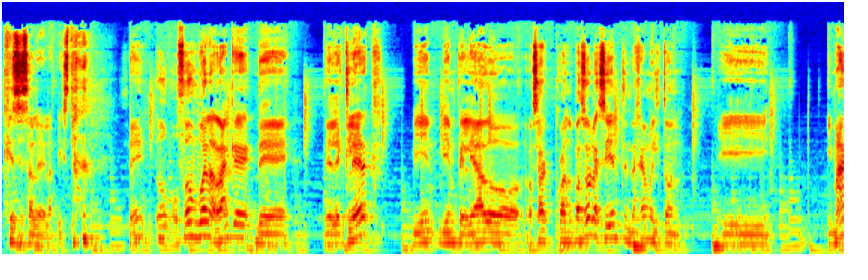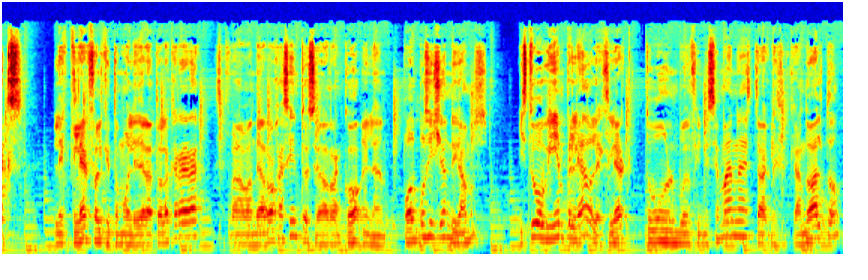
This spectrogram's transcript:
que se sale de la pista. Sí, fue un buen arranque de, de Leclerc, bien, bien peleado. O sea, cuando pasó el accidente entre Hamilton y, y Max, Leclerc fue el que tomó el liderato de la carrera, se fue a la bandera roja así, entonces se arrancó en la pole position, digamos. Y estuvo bien peleado. Leclerc tuvo un buen fin de semana, estaba clasificando alto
